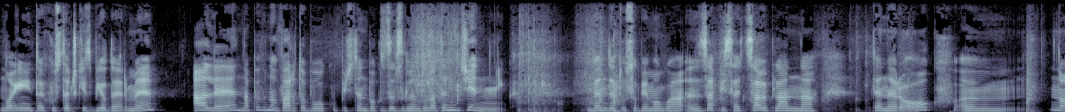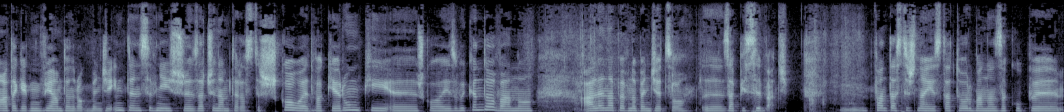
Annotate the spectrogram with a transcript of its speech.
No i te chusteczki z biodermy, ale na pewno warto było kupić ten box ze względu na ten dziennik. Będę tu sobie mogła e, zapisać cały plan na ten rok. No a tak jak mówiłam, ten rok będzie intensywniejszy. Zaczynam teraz też szkołę, dwa kierunki. Y, szkoła jest weekendowa, no ale na pewno będzie co y, zapisywać. Fantastyczna jest ta torba na zakupy.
